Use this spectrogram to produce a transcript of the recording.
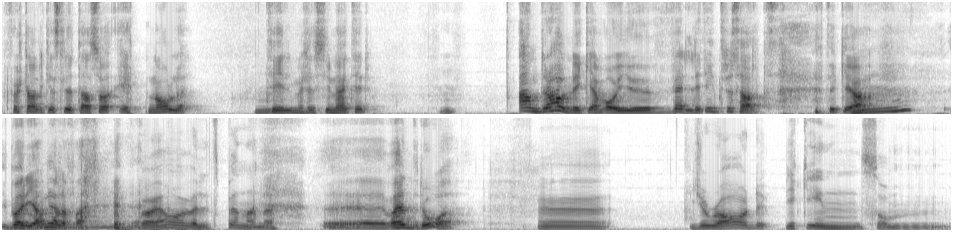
Första halvleken slutade alltså 1-0 Mm. till Manchester United. Mm. Andra halvleken var ju väldigt intressant, tycker jag. Mm. I början i alla fall. I början var väldigt spännande. Eh, vad hände då? Uh, Gerard gick in som...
